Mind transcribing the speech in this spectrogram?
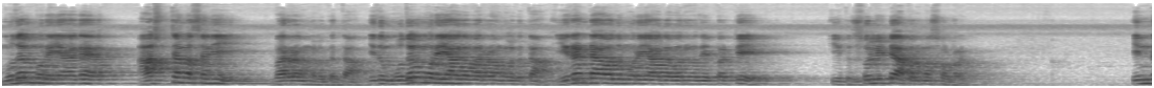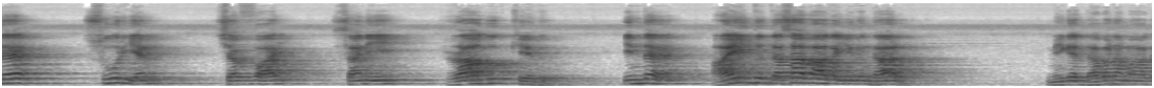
முதல் முறையாக அஷ்டம சனி வர்றவங்களுக்கு தான். இது முதல் முறையாக வர்றவங்களுக்கு தான். இரண்டாவது முறையாக வருவதை பற்றி இது சொல்லிட்டு அப்புறமா சொல்கிறேன் இந்த சூரியன் செவ்வாய் சனி ராகு கேது இந்த ஐந்து தசாவாக இருந்தால் மிக கவனமாக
